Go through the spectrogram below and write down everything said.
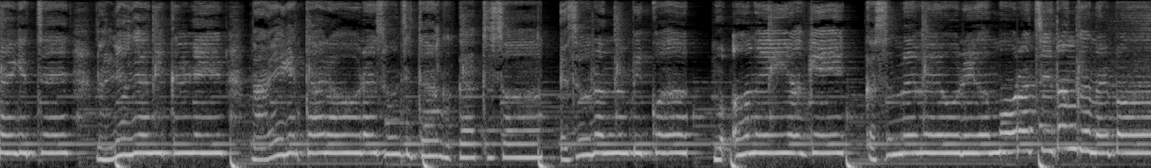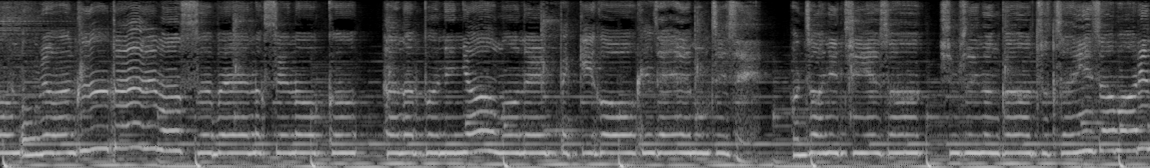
알겠지? 널 향한 이끌림. 나에게 따라오란 손짓한 것 같아서. 애절한 눈빛과 무언의 이야기. 가슴에 회오리가 몰아치던 그날 밤. 오묘한 그대의 모습에 넋을 놓고 하나뿐인 영혼을 뺏기고 그대의 몸짓에. 완전히 취해서 심술난 것조차 잊어버린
